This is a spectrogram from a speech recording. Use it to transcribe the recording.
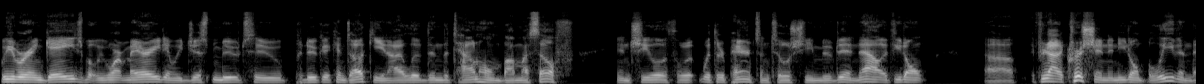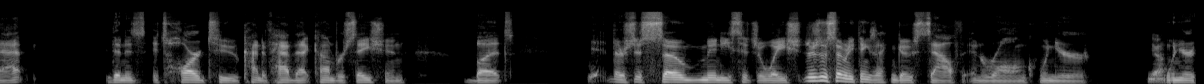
we were engaged, but we weren't married, and we just moved to Paducah, Kentucky, and I lived in the townhome by myself, and she lived with, her parents until she moved in. Now, if you don't, uh, if you're not a Christian and you don't believe in that, then it's it's hard to kind of have that conversation. But there's just so many situations. There's just so many things that can go south and wrong when you're, yeah, when you're,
